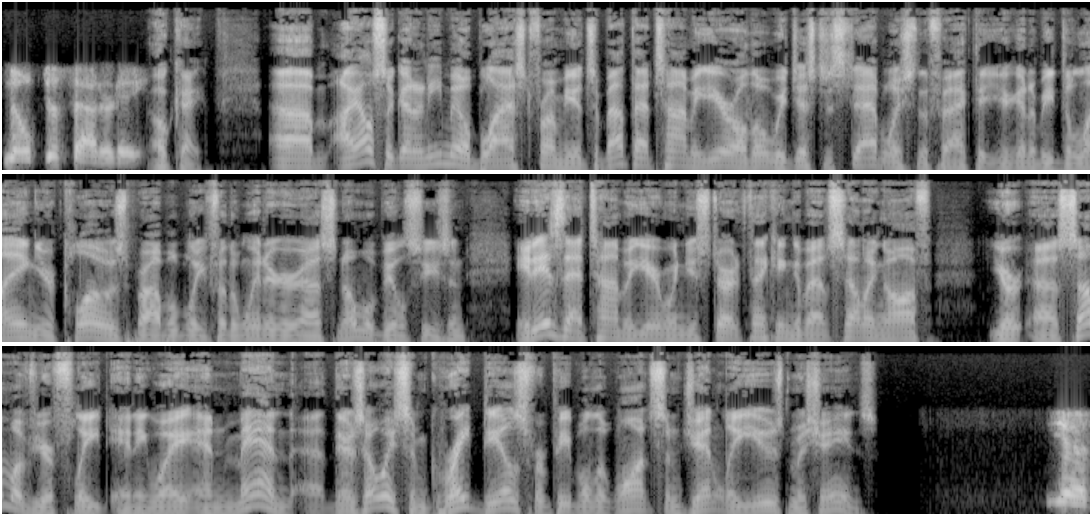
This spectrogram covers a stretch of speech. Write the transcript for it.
Nope, just Saturday. Okay. Um, I also got an email blast from you. It's about that time of year, although we just established the fact that you're going to be delaying your close probably for the winter uh, snowmobile season. It is that time of year when you start thinking about selling off your uh, some of your fleet anyway. And man, uh, there's always some great deals for people that want some gently used machines. Yes,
